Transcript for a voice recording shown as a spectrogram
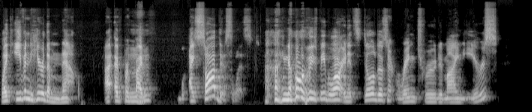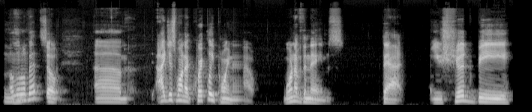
Like, even to hear them now. I, I, I, Mhm. I saw this list. I know who these people are, and it still doesn't ring true to mine ears a little Mm-hmm. bit. So, um, I just want to quickly point out one of the names that you should be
